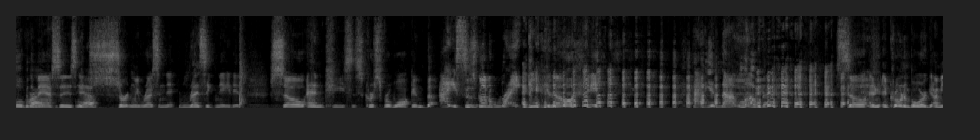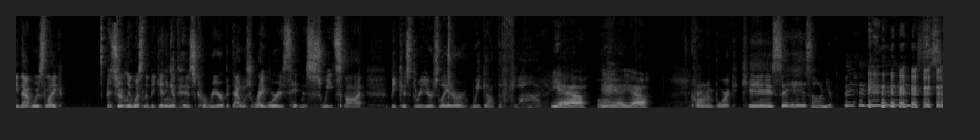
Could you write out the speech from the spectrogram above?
over the masses, Yeah. it certainly resonate resignated. So, and Jesus, Christopher Walken, the ice is gonna break. You know, how, do you not love that? So, and, and Cronenberg, I mean, that was like, it certainly wasn't the beginning of his career, but that was right where he's hitting his sweet spot because three years later, we got The Fly. Yeah, Oh. yeah, yeah, yeah. Cronenberg, kisses on your face.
